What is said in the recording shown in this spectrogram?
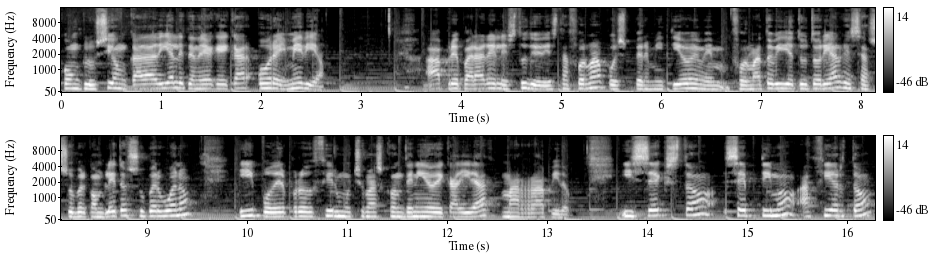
Conclusión, cada día le tendría que dedicar hora y media a preparar el estudio y de esta forma pues permitió en formato video tutorial que sea súper completo, súper bueno y poder producir mucho más contenido de calidad más rápido. Y sexto, séptimo, acierto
